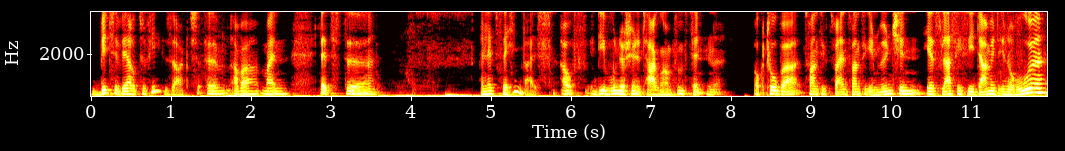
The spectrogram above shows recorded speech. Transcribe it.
Bitte wäre zu viel gesagt, ähm, aber mein, letzte, mein letzter Hinweis auf die wunderschöne Tagung am 15. Oktober 2022 in München. Jetzt lasse ich Sie damit in Ruhe,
